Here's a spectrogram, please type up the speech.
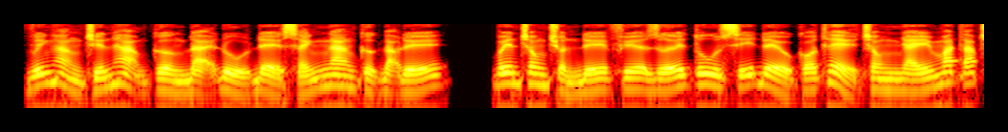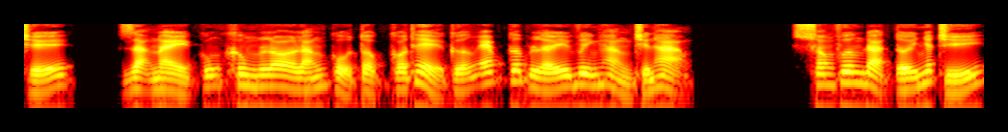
Vĩnh Hằng chiến hạm cường đại đủ để sánh ngang cực đạo đế, bên trong chuẩn đế phía dưới tu sĩ đều có thể trong nháy mắt áp chế, dạng này cũng không lo lắng cổ tộc có thể cưỡng ép cướp lấy Vĩnh Hằng chiến hạm. Song phương đạt tới nhất trí,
